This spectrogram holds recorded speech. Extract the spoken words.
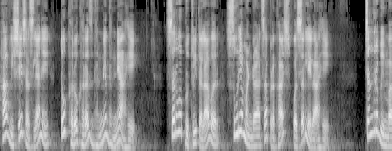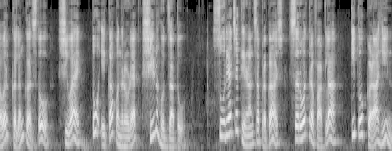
हा विशेष असल्याने तो खरोखरच धन्य धन्य आहे. सर्व पृथ्वीतलावर सूर्यमंडळाचा प्रकाश पसरलेला आहे. चंद्रबिंबावर कलंक असतो शिवाय तो एका पंधरवड्यात क्षीण होत जातो. सूर्याच्या किरणांचा प्रकाश सर्वत्र फाकला की तो कळाहीन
